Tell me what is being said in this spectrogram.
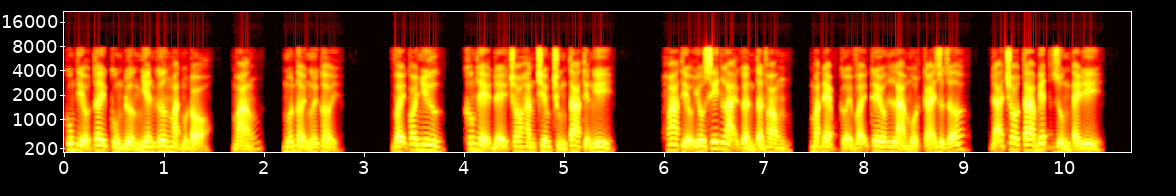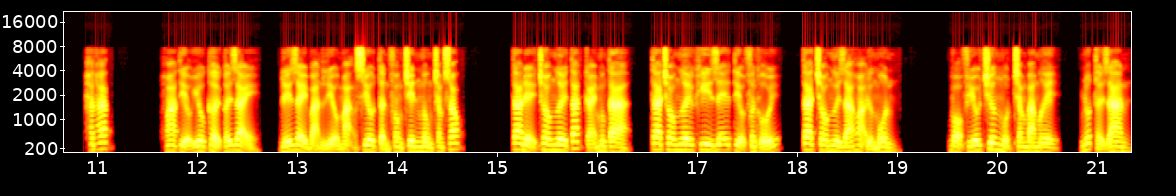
Cung tiểu tây cùng đường nhiên gương mặt một đỏ máng muốn thời ngươi cởi vậy coi như, không thể để cho hắn chiêm chúng ta tiện nghi. Hoa tiểu yêu xít lại gần tần phong, mặt đẹp cười vậy kêu là một cái rực rỡ, đã cho ta biết dùng tay đi. Hh hoa tiểu yêu cởi cái giày, đế giày bản liệu mạng siêu tần phong trên mông chăm sóc. Ta để cho ngươi tắt cái mông ta ta cho ngươi khi dễ tiểu phân khối, ta cho ngươi giá hỏa đường môn. Bỏ phiếu chương một trăm ba mươi, nhốt thời gian.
